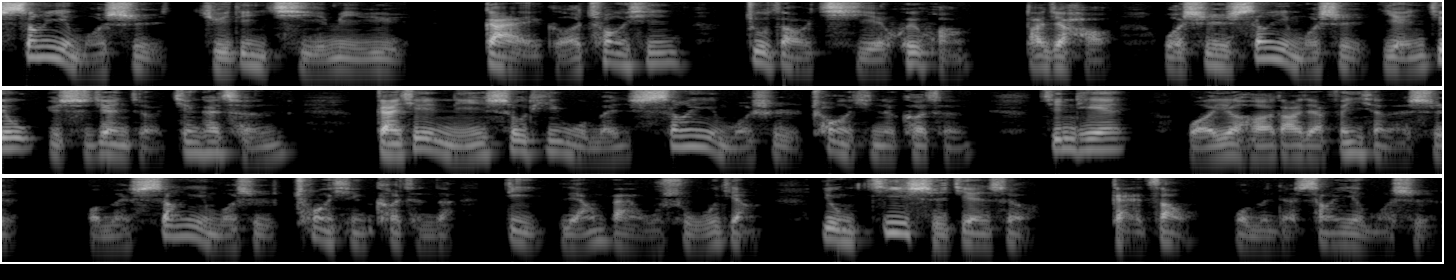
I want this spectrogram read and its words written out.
商业模式决定企业命运，改革创新铸造企业辉煌。大家好，我是商业模式研究与实践者金开成，感谢您收听我们商业模式创新的课程。今天我要和大家分享的是我们商业模式创新课程的第两百五十五讲，用基石建设改造我们的商业模式。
